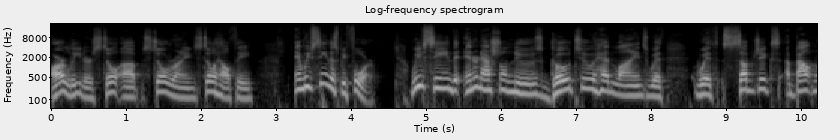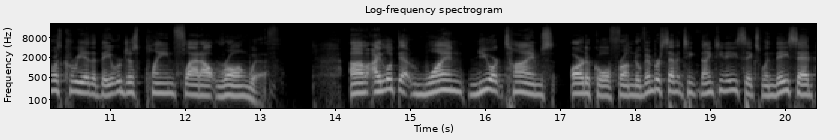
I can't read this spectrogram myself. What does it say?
our leaders still up, still running, still healthy. And we've seen this before. We've seen the international news go to headlines with, with subjects about North Korea that they were just plain flat out wrong with. Um, I looked at one New York Times article from November 17, 1986, when they said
